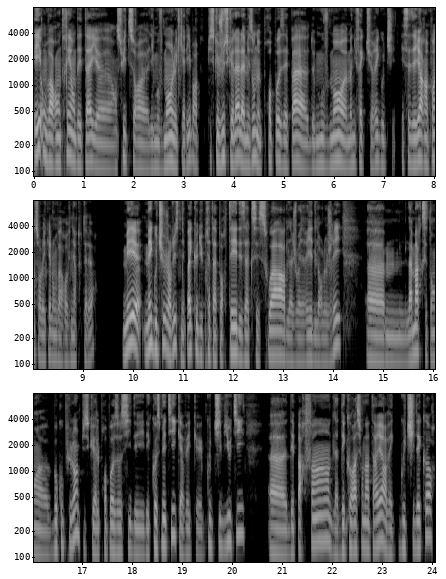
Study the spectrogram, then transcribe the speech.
et on va rentrer en détail euh, ensuite sur euh, les mouvements, le calibre, puisque jusque-là, la maison ne proposait pas de mouvements euh, manufacturés Gucci. Et c'est d'ailleurs un point sur lequel on va revenir tout à l'heure. Mais, mais Gucci aujourd'hui, ce n'est pas que du prêt-à-porter, des accessoires, de la joaillerie et de l'horlogerie. la marque s'étend beaucoup plus loin, puisqu'elle propose aussi des, cosmétiques avec Gucci Beauty, des parfums, de la décoration d'intérieur avec Gucci Décor,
